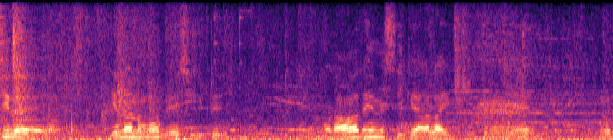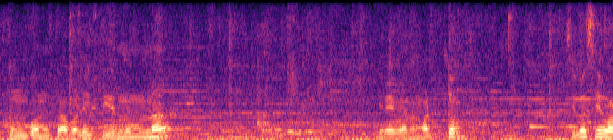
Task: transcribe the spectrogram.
சில என்னென்னமோ பேசிக்கிட்டு படாத எம்எஸ்சிக்கு ஆளாகிட்டு இருக்கிறீங்க உங்கள் துன்பம் கவலை தீர்ந்தோம்னா இறைவனை மட்டும் சிவசிவா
